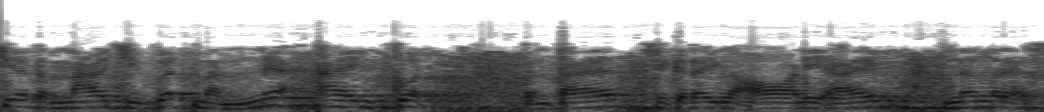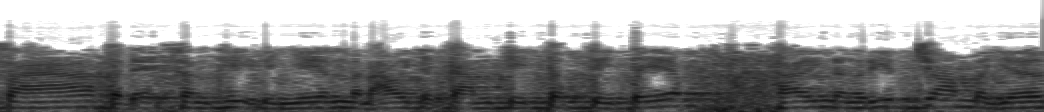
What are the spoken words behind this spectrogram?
ជាដំណើរជីវិតម្នាក់ឯងគត់ប៉ុន្តែសេចក្តីល្អនេះឯងនឹងរក្សាបដិសន្ធិវិញ្ញាណមិនឲ្យទៅកម្មទីទុកទីទៀបហើយនឹងរៀបចំឲ្យយើង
